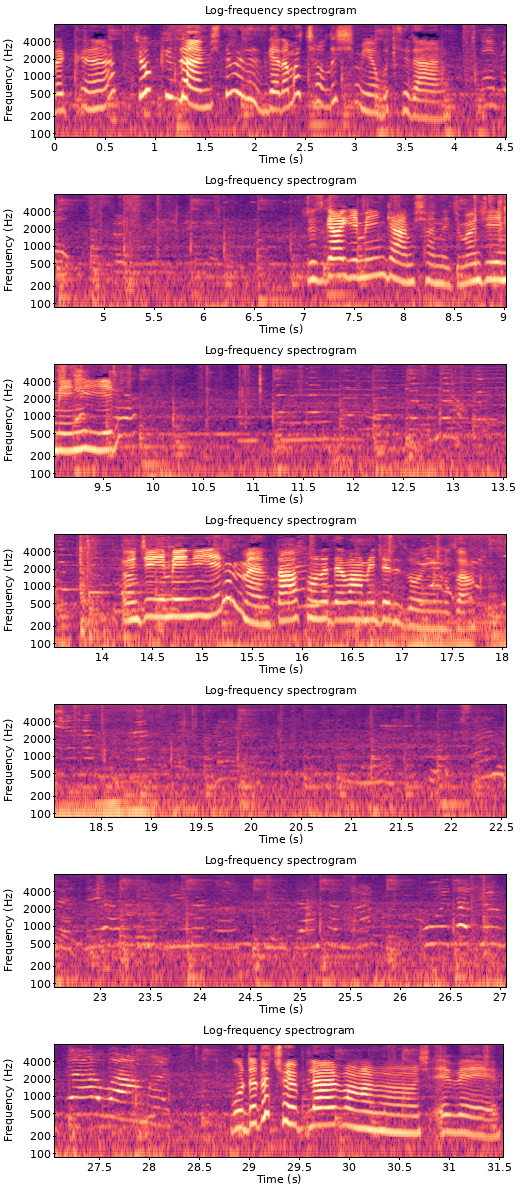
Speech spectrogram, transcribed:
Bakın çok güzelmiş değil mi Rüzgar ama çalışmıyor bu tren. Evet. Rüzgar yemeğin gelmiş anneciğim. Önce yemeğini yiyelim. Önce yemeğini yiyelim mi? Daha sonra devam ederiz oyunumuza. Burada da çöpler varmış. Evet.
